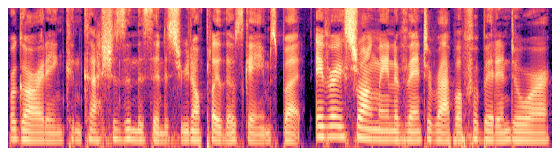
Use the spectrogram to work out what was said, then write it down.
regarding concussions in this industry. Don't play those games, but a very strong main event to wrap up Forbidden Door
